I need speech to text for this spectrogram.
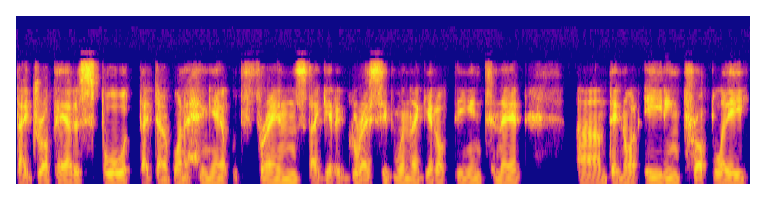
They drop out of sport. They don't want to hang out with friends. They get aggressive when they get off the internet. Um, they're not eating properly,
